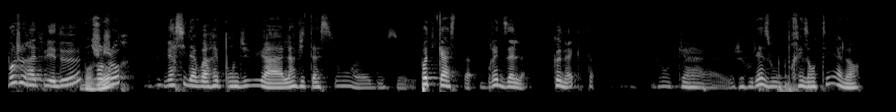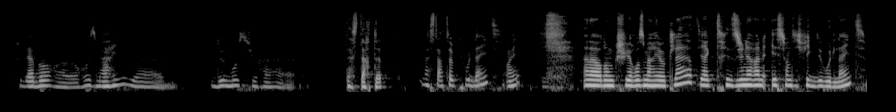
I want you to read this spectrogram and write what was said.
bonjour à tous les deux. Bonjour. Merci d'avoir répondu à l'invitation euh, de ce podcast Bretzel Connect. Donc, euh, je vous laisse vous présenter. Alors, tout d'abord, euh, Rosemary, euh, deux mots sur ta start-up. Ma start-up Woodlight, oui. Alors, donc, je suis Rosemary Auclair, directrice générale et scientifique de Woodlight.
